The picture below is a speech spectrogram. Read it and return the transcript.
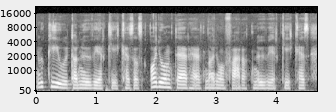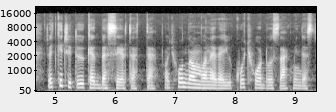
ő kiült a nővérkékhez, az agyon terhelt, nagyon fáradt nővérkékhez, és egy kicsit őket beszéltette, hogy honnan van erejük, hogy hordozzák mindezt.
